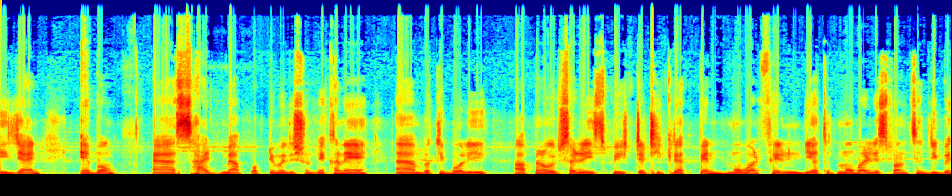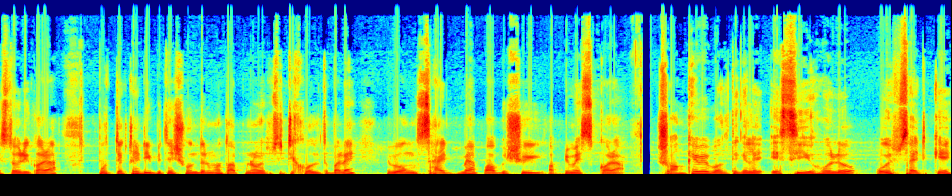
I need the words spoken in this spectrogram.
ডিজাইন এবং সাইড ম্যাপ অপটিমাইজেশন এখানে প্রতি বলি, আপনার ওয়েবসাইটের স্পিডটা ঠিক রাখবেন মোবাইল ফ্রেন্ডলি অর্থাৎ মোবাইল রেসপন্সিভ ডিভাইস তৈরি করা। প্রত্যেকটা ডিভিতে সুন্দর মতো আপনার ওয়েবসাইটটি খুলতে পারে এবং সাইড ম্যাপ অবশ্যই অপটিমাইজ করা। সংক্ষেপে বলতে গেলে এসিও হলো ওয়েবসাইটকে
